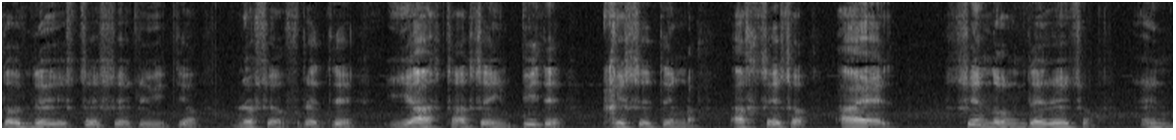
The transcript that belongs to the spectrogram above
donde este servicio no se ofrece y hasta se impide que se tenga acceso a él, siendo un derecho en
